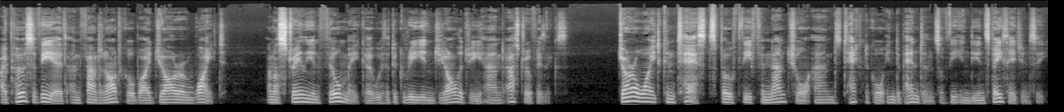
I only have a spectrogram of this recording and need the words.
I persevered and found an article by Jarrah White, an Australian filmmaker with a degree in geology and astrophysics. Jarrah White contests both the financial and technical independence of the Indian Space Agency,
